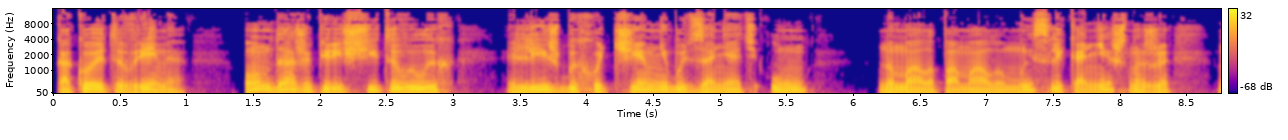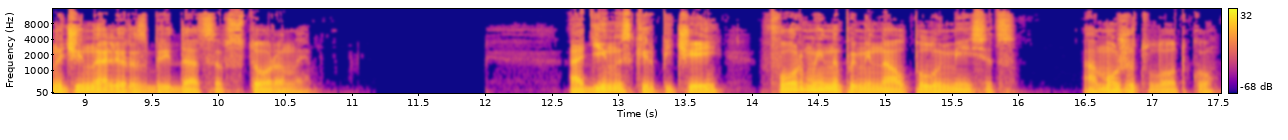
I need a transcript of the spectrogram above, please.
Какое-то время он даже пересчитывал их, лишь бы хоть чем-нибудь занять ум — но мало-помалу мысли, конечно же, начинали разбредаться в стороны. Один из кирпичей формой напоминал полумесяц, а может лодку.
